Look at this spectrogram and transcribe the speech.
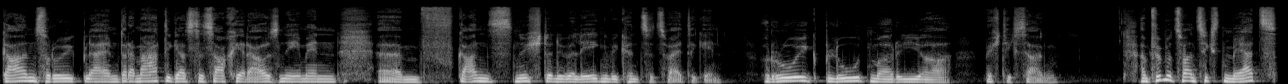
ganz ruhig bleiben, Dramatik aus der Sache rausnehmen, ähm, ganz nüchtern überlegen, wie könnte es jetzt weitergehen. Ruhig Blut, Maria, möchte ich sagen. Am 25. März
